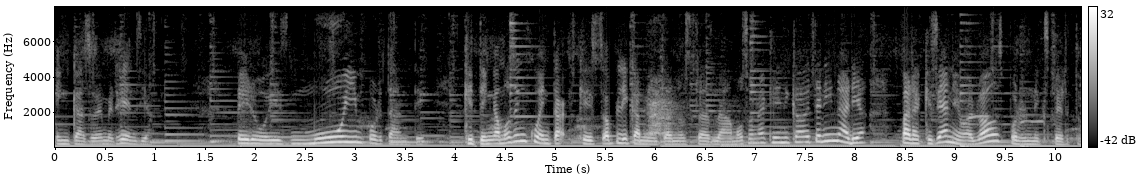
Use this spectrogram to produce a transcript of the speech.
en caso de emergencia. Pero es muy importante que tengamos en cuenta que esto aplica mientras nos trasladamos a una clínica veterinaria para que sean evaluados por un experto.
